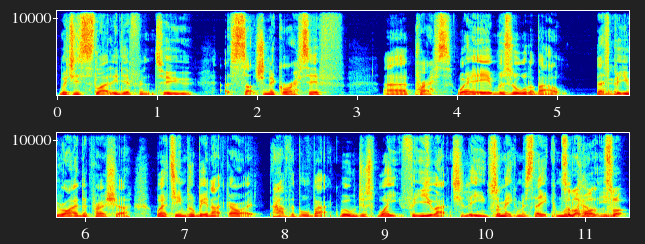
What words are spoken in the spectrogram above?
which is slightly different to such an aggressive uh, press where it was all about let's yeah. put you right under pressure, where teams will be like, all right, have the ball back. We'll just wait for you actually to make a mistake and we'll count you it's a lot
